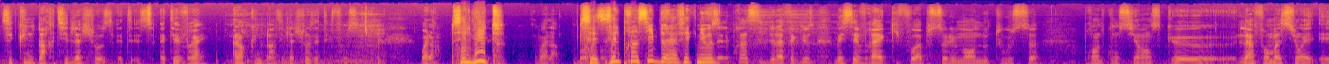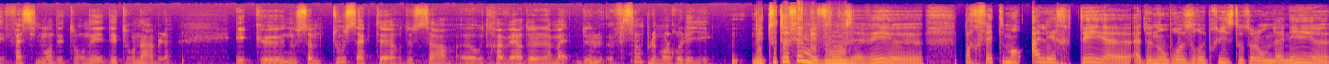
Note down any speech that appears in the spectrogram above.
c'est qu'une partie de la chose était, était vraie, alors qu'une partie de la chose était fausse. Voilà, C'est le but. voilà. C'est c'est le principe de la fake news. C'est le principe de la fake news, mais c'est vrai qu'il faut absolument, nous tous, prendre conscience que l'information est, est facilement détournée, détournable, et que nous sommes tous acteurs de ça euh, au travers de, la, simplement le relayer. Mais tout à fait, mais vous nous avez euh, parfaitement alertés euh, à de nombreuses reprises tout au long de l'année euh,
